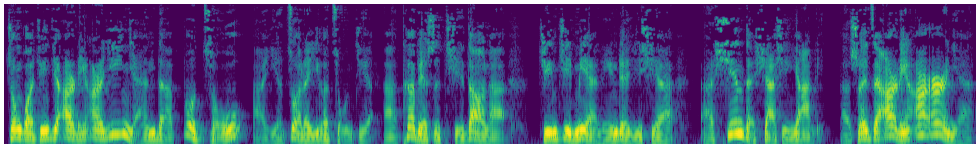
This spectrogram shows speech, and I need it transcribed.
中国经济二零二一年的不足啊，也做了一个总结啊，特别是提到了经济面临着一些啊新的下行压力啊，所以在二零二二年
